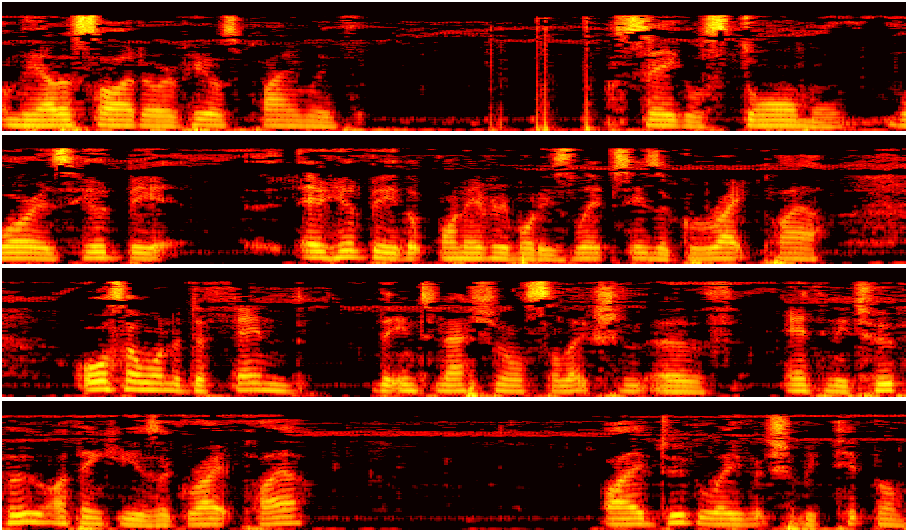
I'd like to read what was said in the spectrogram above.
on the other side, or if he was playing with Seagull Storm or Warriors, he would be he'd be on everybody's lips. He's a great player. Also, want to defend the international selection of Anthony Tupou. I think he is a great player. I do believe it should be tipped on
